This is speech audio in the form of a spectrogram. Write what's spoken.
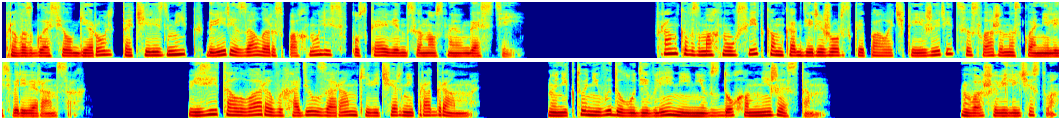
провозгласил Герольд, а через миг двери зала распахнулись, впуская венценосных гостей. Франко взмахнул свитком, как дирижерской палочкой, и жрицы слаженно склонились в реверансах. Визит Алвара выходил за рамки вечерней программы, но никто не выдал удивления ни вздохом, ни жестом. «Ваше Величество».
